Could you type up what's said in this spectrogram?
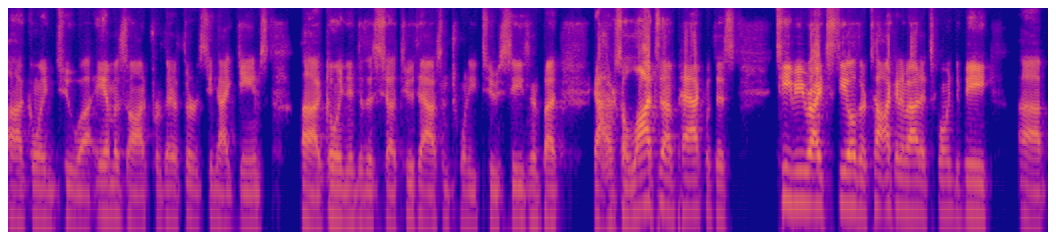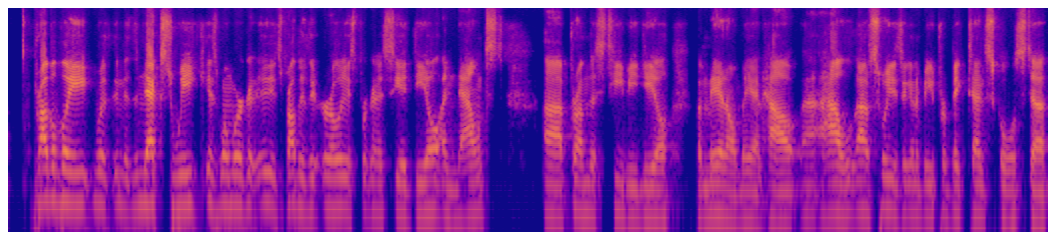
uh, going to uh, Amazon for their Thursday night games uh, going into this uh, 2022 season. But yeah, there's a lot to unpack with this TV rights deal. They're talking about it's going to be uh, probably within the next week is when we're going. It's probably the earliest we're going to see a deal announced uh, from this TV deal. But man, oh man, how how how sweet is it going to be for Big Ten schools to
